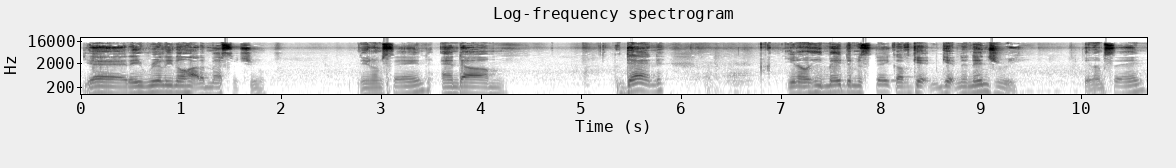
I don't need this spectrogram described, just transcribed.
Yeah, they really know how to mess with you. You know what I'm saying? And um, then, you know, he made the mistake of getting getting an injury. You know what I'm saying?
